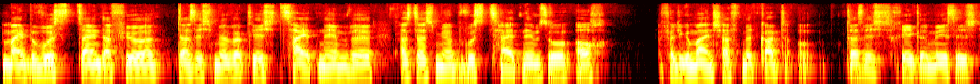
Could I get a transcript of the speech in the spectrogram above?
mein Bewusstsein dafür, dass ich mir wirklich Zeit nehmen will, also dass ich mir bewusst Zeit nehme, so auch für die Gemeinschaft mit Gott, dass ich regelmäßig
